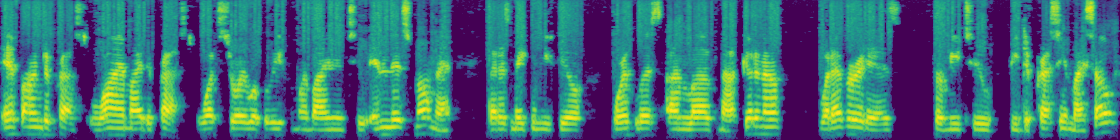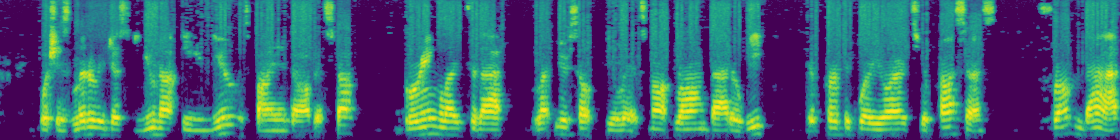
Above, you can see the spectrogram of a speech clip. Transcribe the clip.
If I'm depressed, why am I depressed? What story, what belief am I buying into in this moment that is making me feel worthless, unloved, not good enough, whatever it is, for me to be depressing myself, which is literally just you not being you, it's buying into all this stuff. Bring light to that. Let yourself feel it. It's not wrong, bad, or weak. You're perfect where you are. It's your process. From that,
